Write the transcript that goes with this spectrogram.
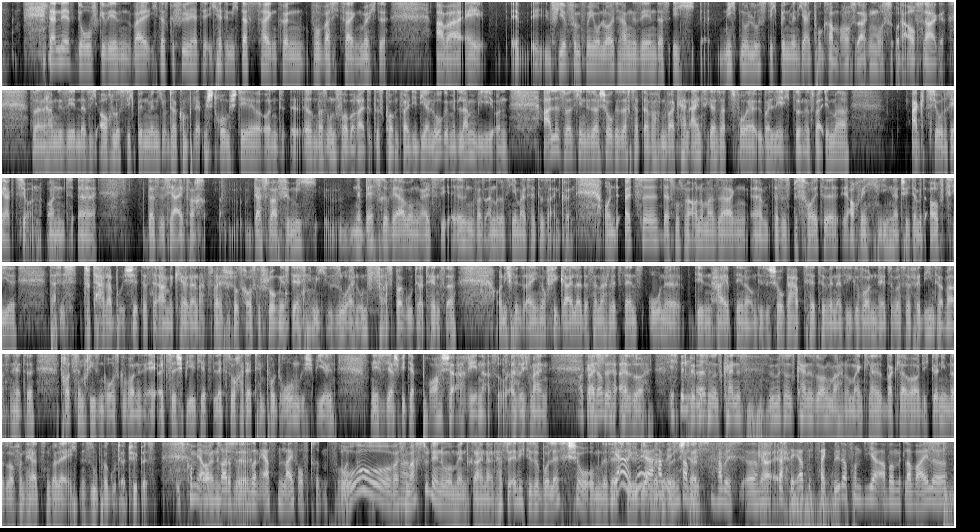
dann wäre es doof gewesen, weil ich das Gefühl hätte, ich hätte nicht das zeigen können, wo, was ich zeigen möchte. Aber ey, äh, vier, fünf Millionen Leute haben gesehen, dass ich äh, nicht nur lustig bin, wenn ich ein Programm aufsagen muss oder aufsage, sondern haben gesehen, dass ich auch lustig bin, wenn ich unter komplettem Strom stehe und äh, irgendwas Unvorbereitetes kommt, weil die Dialoge mit Lambi und alles, was ich in dieser Show gesagt habe, davon war kein einziger Satz vorher überlegt, sondern es war immer Aktion, Reaktion. Und äh, das ist ja einfach, das war für mich eine bessere Werbung, als irgendwas anderes jemals hätte sein können. Und Ötze, das muss man auch nochmal sagen, ähm, das ist bis heute, auch wenn ich ihn natürlich damit aufziehe, das ist totaler Bullshit, dass der arme Kerl da nach zwei Shows rausgeflogen ist. Der ist nämlich so ein unfassbar guter Tänzer. Und ich finde es eigentlich noch viel geiler, dass er nach Let's Dance ohne den Hype, den er um diese Show gehabt hätte, wenn er sie gewonnen hätte, was er verdientermaßen hätte, trotzdem riesengroß geworden ist. Ey, Ötze spielt jetzt, letzte Woche hat er Tempodrom gespielt. Nächstes Jahr spielt der Porsche Arena so. Also ich meine, Okay, weißt du, also bin, wir müssen äh, uns keine, wir müssen uns keine Sorgen machen um ein kleines Baklava und ich gönne ihm das auch von Herzen, weil er echt ein super guter Typ ist. Ich komme ja auch gerade von äh, unseren ersten Live-Auftritten zurück. Oh, was machst du denn im Moment, Reinhard? Hast du endlich diese Burlesque-Show umgesetzt, ja, die du ja, dir ja, immer habe ich, gewünscht habe hast? ich, habe ich. Ähm, Geil. ich dachte erst, ich zeige Bilder von dir, aber mittlerweile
